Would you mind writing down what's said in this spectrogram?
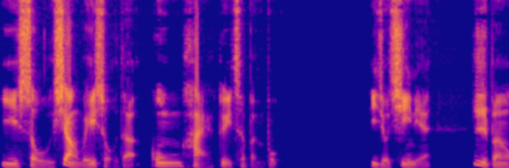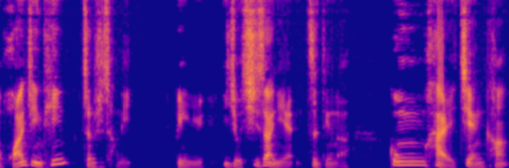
以首相为首的公害对策本部。一九七一年，日本环境厅正式成立，并于一九七三年制定了《公害健康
